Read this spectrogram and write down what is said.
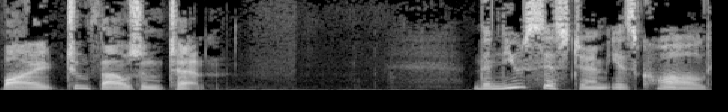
by 2010. The new system is called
